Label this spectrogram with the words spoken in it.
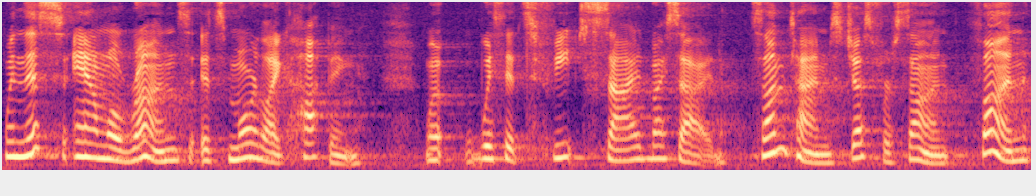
When this animal runs, it's more like hopping with its feet side by side. Sometimes, just for sun, fun,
